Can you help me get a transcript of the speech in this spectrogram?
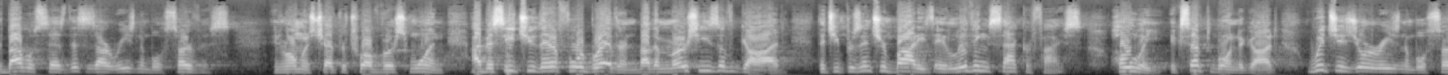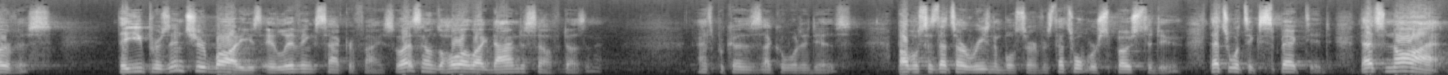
The Bible says this is our reasonable service. In Romans chapter 12, verse 1, I beseech you, therefore, brethren, by the mercies of God, that ye present your bodies a living sacrifice, holy, acceptable unto God, which is your reasonable service. That you present your bodies a living sacrifice. So that sounds a whole lot like dying to self, doesn't it? That's because it's exactly what it is. Bible says that's our reasonable service. That's what we're supposed to do. That's what's expected. That's not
